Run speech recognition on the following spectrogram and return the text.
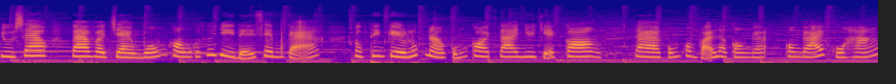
Dù sao ta và chàng vốn không có thứ gì để xem cả. Lục Thiên Kiều lúc nào cũng coi ta như trẻ con Ta cũng không phải là con, gái, con gái của hắn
